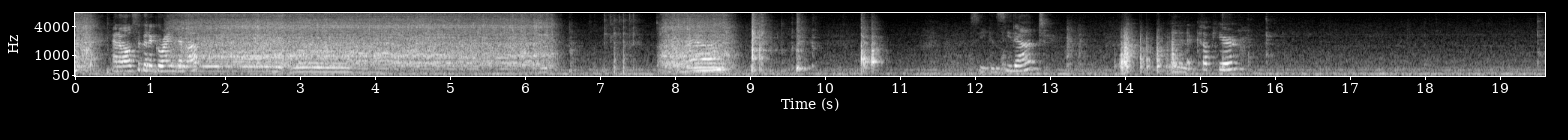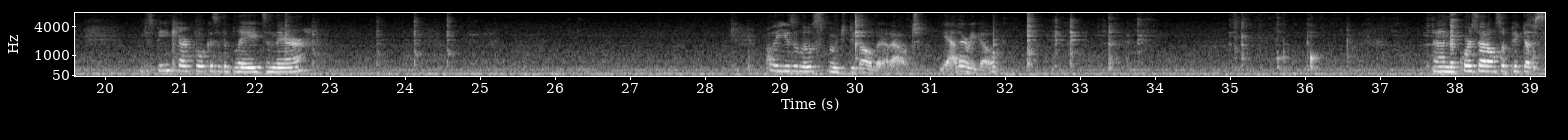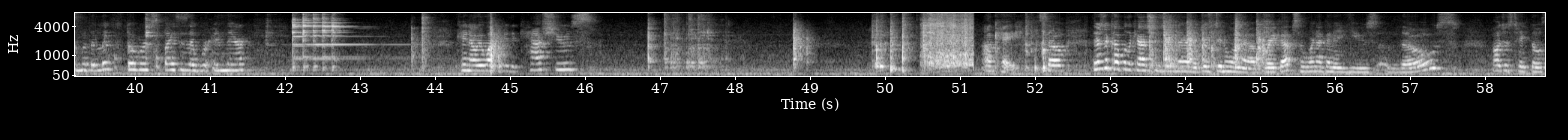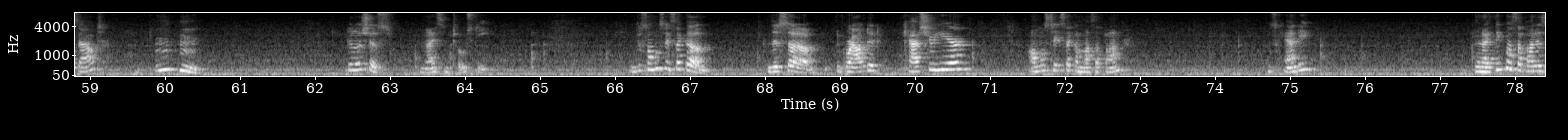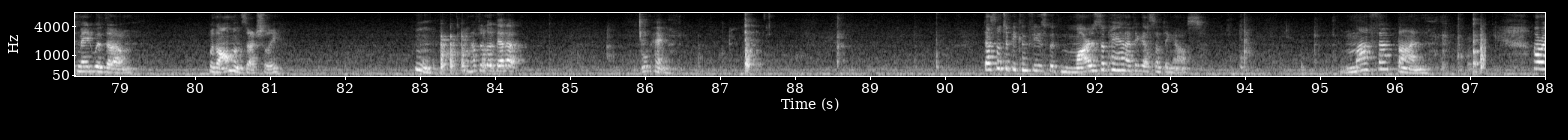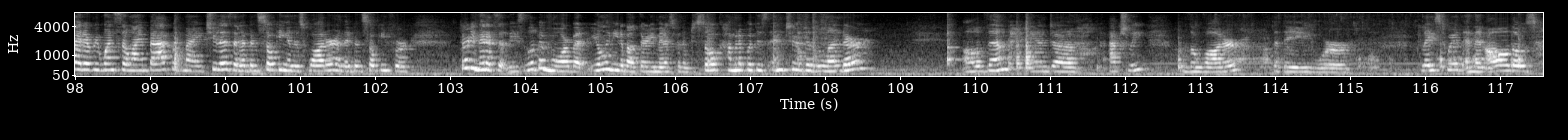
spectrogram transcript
and I'm also gonna grind them up. So you can see that. In a cup here. I'm just being careful because of the blades in there. Probably use a little spoon to dig all that out. Yeah, there we go. And of course that also picked up some of the leftover spices that were in there. Okay, now we want to do the cashews. Okay, so there's a couple of cashews in there that just didn't want to break up, so we're not going to use those. I'll just take those out. Mm-hmm. Delicious. Nice and toasty. This almost tastes like a, this uh, grounded cashew here. Almost tastes like a mazapan. It's candy. And I think mazapan is made with um, with almonds actually. Hmm, I'll have to look that up. Okay. That's not to be confused with marzipan. I think that's something else. Mazapan. All right, everyone, so I'm back with my chiles that have been soaking in this water and they've been soaking for 30 minutes at least, a little bit more, but you only need about 30 minutes for them to soak. I'm gonna put this into the blender, all of them, and uh, actually the water that they were placed with, and then all those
